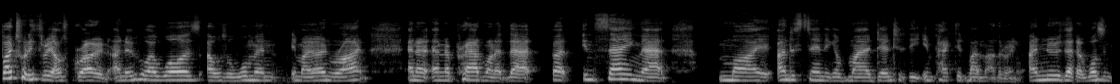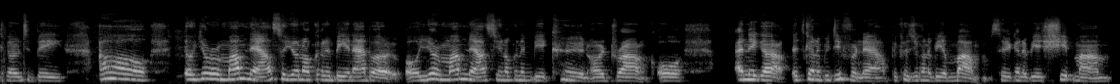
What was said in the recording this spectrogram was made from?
by 23, I was grown. I knew who I was. I was a woman in my own right, and a, and a proud one at that. But in saying that, my understanding of my identity impacted my mothering. I knew that it wasn't going to be, oh, oh you're a mum now, so you're not going to be an abo, or you're a mum now, so you're not going to be a coon or a drunk, or a nigga, it's going to be different now because you're going to be a mum. So you're going to be a shit mum.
